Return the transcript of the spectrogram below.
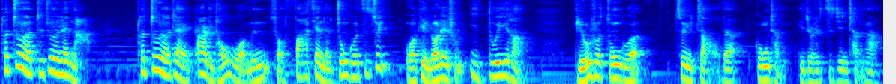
它重要，最重要在哪儿？它重要在二里头我们所发现的中国之最，我可以罗列出一堆哈。比如说中国最早的工程，也就是紫禁城啊；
